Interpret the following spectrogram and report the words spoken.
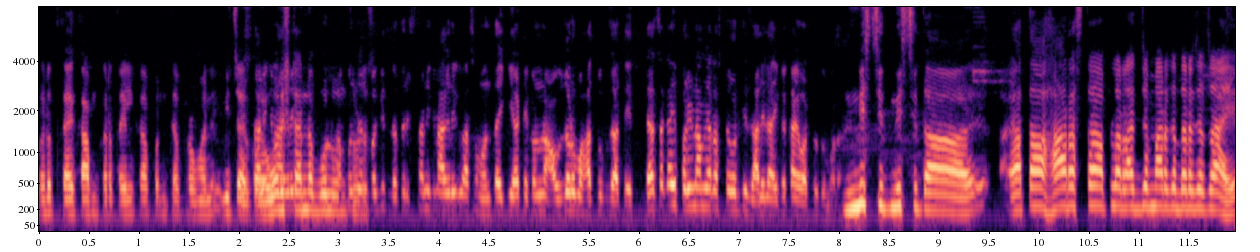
परत काय काम करता येईल का आपण त्याप्रमाणे विचार करू. वरिष्ठांना बोलवून आपण जर थोडंसं- बघितलं तर स्थानिक नागरिक असं म्हणताय की या ठिकाणी अवजड वाहतूक जाते. त्याचा काही परिणाम या रस्त्यावरती झालेला आहे का? काय वाटतं तुम्हाला? निश्चित निश्चित आता हा रस्ता आपला राज्यमार्ग दर्जाचा आहे.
